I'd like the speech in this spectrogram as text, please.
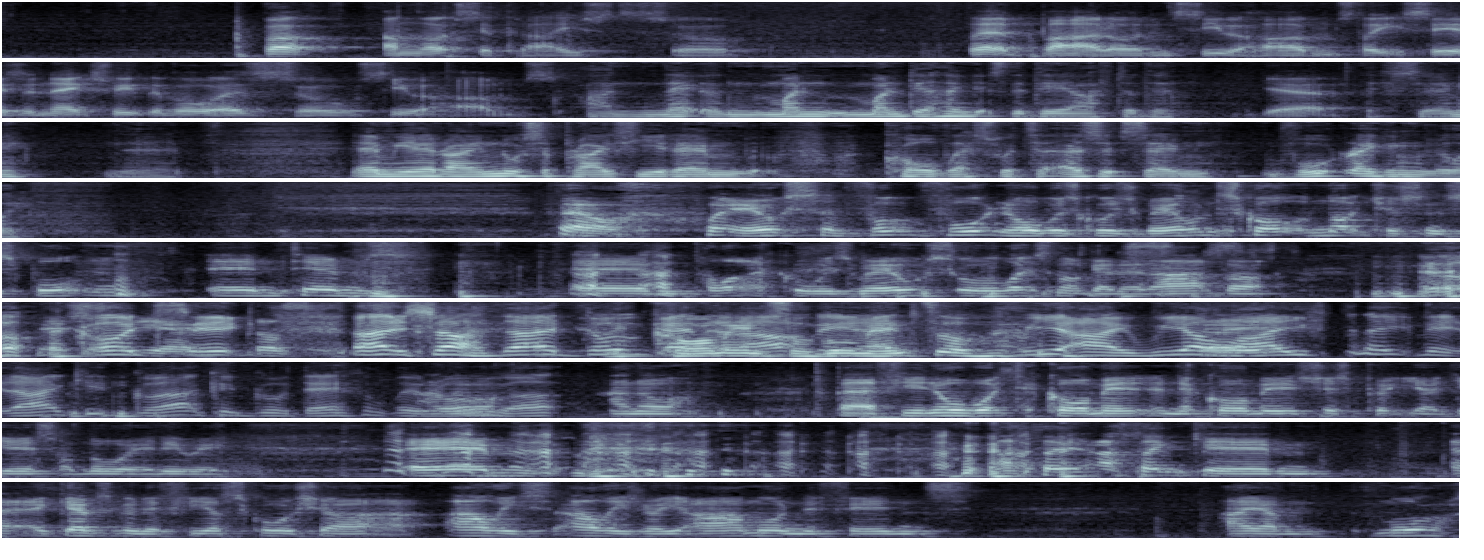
but I'm not surprised. So let it batter on and see what happens. Like you say, is it next week the vote is? So we'll see what happens. And ne- mon- Monday, I think it's the day after the Yeah. the semi. Yeah. Um, yeah, Ryan, no surprise here. Um, call this what it is. It's um, vote rigging, really. Well, what else? Vo- voting always goes well in Scotland, not just in sporting um, terms, um, political as well. So let's not get into that. But Oh, God's yeah, sake. there's- That's a, that, don't get comments into will that, go mental. We, aye, we are Right. live tonight, mate. That could go, that could go definitely I wrong. know, That. I know. But if you know what to comment in the comments, just put your yes or no anyway. Um, I think I think um, it it gives me the fear, Scotia. Ali's Ali's right. I'm on the fence. I am more.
